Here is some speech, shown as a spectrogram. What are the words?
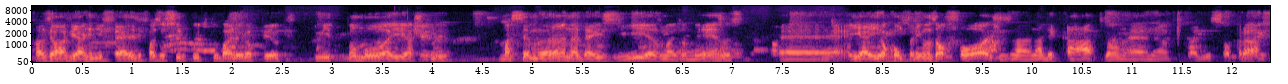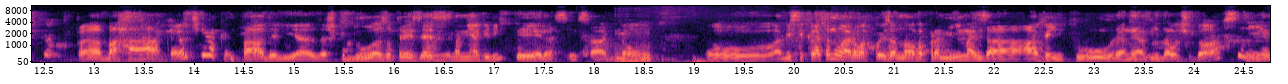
fazer uma viagem de férias e fazer o circuito do Vale Europeu, que me tomou aí acho que uma semana, dez dias mais ou menos. É, e aí eu comprei uns alforjes na, na Decathlon, né, na, só para barraca. Eu tinha acampado, Elias, acho que duas ou três vezes na minha vida inteira, assim, sabe? Então, uhum o, a bicicleta não era uma coisa nova para mim, mas a, a, aventura, né, a vida outdoor, sim, eu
